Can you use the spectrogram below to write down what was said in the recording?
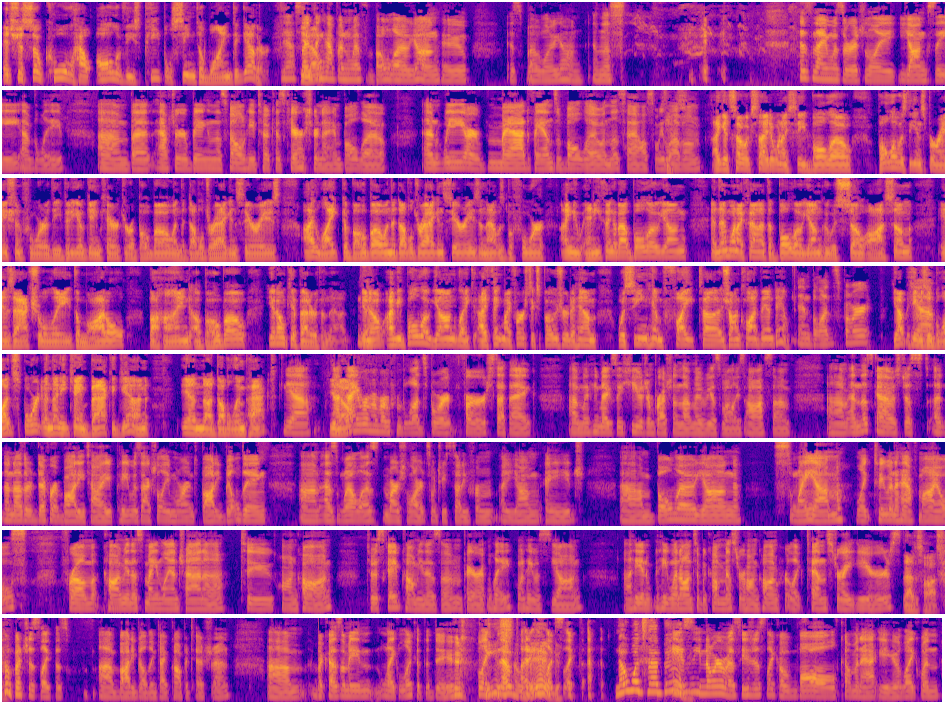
it's just so cool how all of these people seem to wind together. Yeah, same you know? thing happened with Bolo Yeung, who is Bolo Yeung in this. His name was originally Yang Zi, I believe. Um, but after being in this film, he took his character name, Bolo. And we are mad fans of Bolo in this house. We Yes. love him. I get so excited when I see Bolo. Bolo is the inspiration for the video game character Abobo in the Double Dragon series. I liked Abobo in the Double Dragon series, and that was before I knew anything about Bolo Yeung. And then when I found out that Bolo Yeung, who is so awesome, is actually the model behind Abobo, you don't get better than that. You No. know, I mean, Bolo Yeung, like, I think my first exposure to him was seeing him fight uh, Jean Claude Van Damme. And Bloodsport. Yep, he was Yeah. in Bloodsport, and then he came back again in uh, Double Impact. Yeah. You know? I, I remember him from Bloodsport first, I think. Um, he makes a huge impression in that movie as well. He's awesome. Um, and this guy was just a, another different body type. He was actually more into bodybuilding, um, as well as martial arts, which he studied from a young age. Um, Bolo Yeung swam like two and a half miles from communist mainland China to Hong Kong to escape communism, apparently, when he was young. Uh, he he went on to become Mr. Hong Kong for like 10 straight years, That is awesome. which is like this uh, bodybuilding type competition. Um, because I mean, like, look at the dude. like, He is so nobody looks like that. no one's that big. He's enormous. He's just like a wall coming at you. Like when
